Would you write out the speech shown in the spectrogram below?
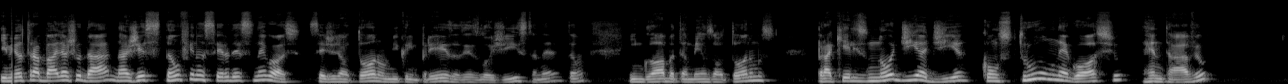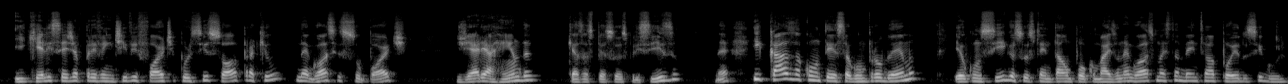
E meu trabalho é ajudar na gestão financeira desses negócios, seja de autônomo, microempresa, às vezes lojista, né? Então, engloba também os autônomos, para que eles no dia a dia construam um negócio rentável e que ele seja preventivo e forte por si só para que o negócio suporte, gere a renda que essas pessoas precisam, né? E caso aconteça algum problema, eu consiga sustentar um pouco mais o negócio, mas também ter o apoio do seguro.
